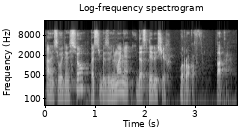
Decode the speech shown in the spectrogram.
А на сегодня все, спасибо за внимание и до следующих уроков. Пока.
